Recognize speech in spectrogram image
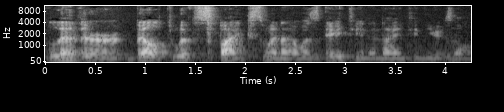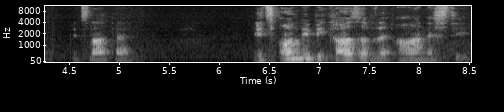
leather belt with spikes when I was 18 and 19 years old. It's not that. It's only because of the honesty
